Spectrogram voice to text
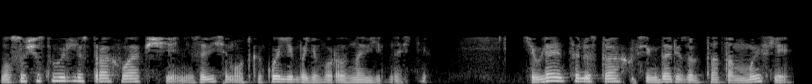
Но существует ли страх вообще, независимо от какой-либо его разновидности? Является ли страх всегда результатом мысли?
